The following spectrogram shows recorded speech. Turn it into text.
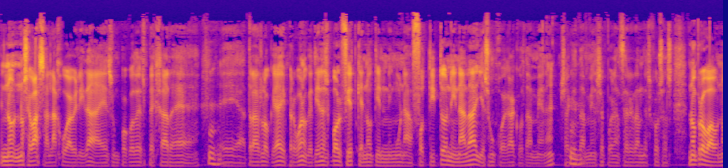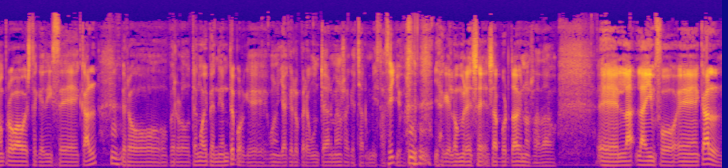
no, no, se basa en la jugabilidad, es un poco despejar eh, eh, atrás lo que hay. Pero bueno, que tienes Bolfiet que no tiene ninguna fotito ni nada y es un juegaco también, ¿eh? O sea que también se pueden hacer grandes cosas. No he probado, no he probado este que dice Cal, pero, pero lo tengo ahí pendiente porque, bueno, ya que lo pregunté, al menos hay que echar un vistacillo, ya que el hombre se, se ha portado y nos ha dado. Eh, la, info. Eh, Cal,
